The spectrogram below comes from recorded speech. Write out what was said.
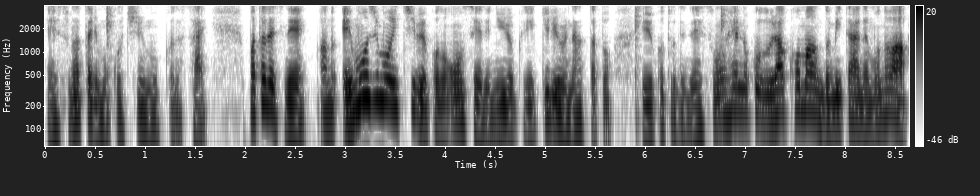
えーそのあたりもご注目ください。ださいまたですね、あの、絵文字も一部この音声で入力できるようになったということでね、その辺のこう裏コマンドみたいなものは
